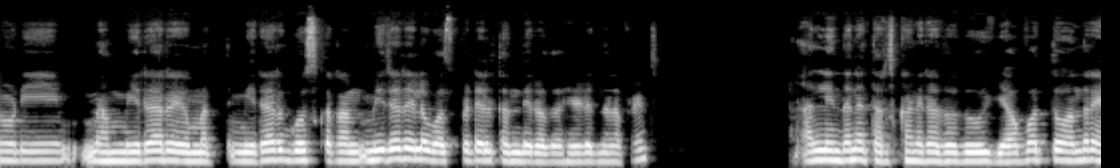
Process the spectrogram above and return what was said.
ನೋಡಿ ಮಿರರ್ ಮತ್ತೆ ಮಿರರ್ಗೋಸ್ಕರ, ಮಿರರ್ ಎಲ್ಲ ಹಾಸ್ಪಿಟಲ್ ತಂದಿರೋದು ಹೇಳಿದ್ನಲ್ಲ ಫ್ರೆಂಡ್ಸ್ ಅಲ್ಲಿಂದಾನೆ ತರ್ಸ್ಕೊಂಡಿರೋದು ಯಾವತ್ತು ಅಂದ್ರೆ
